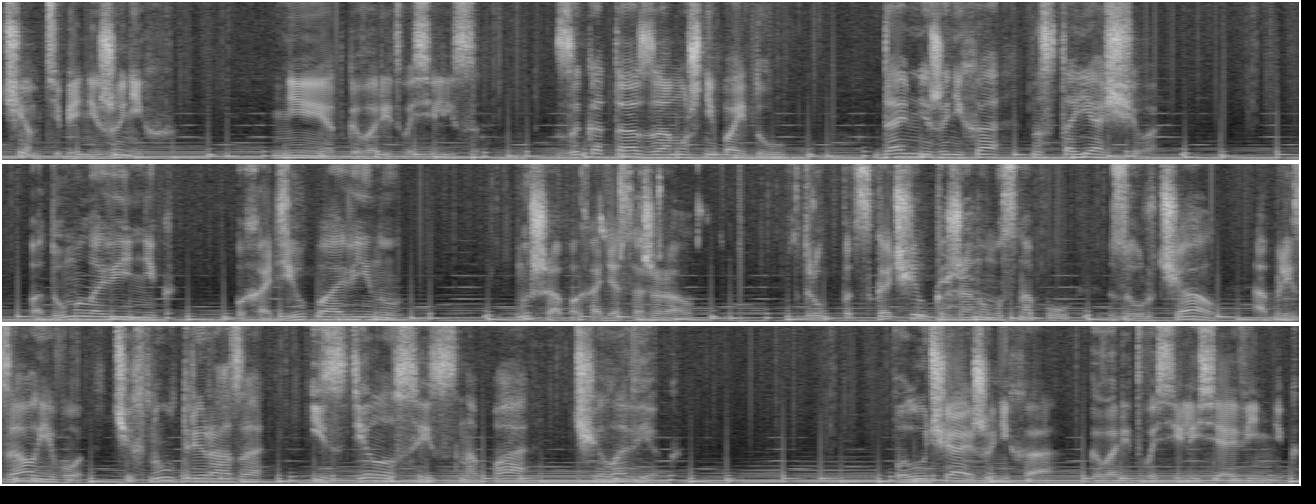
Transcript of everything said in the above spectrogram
«Чем тебе не жених?» «Нет», — говорит Василиса, — «за кота замуж не пойду. Дай мне жениха настоящего». Подумал овинник, походил по овину, мыша походя сожрал. Вдруг подскочил к ржаному снопу, заурчал, облизал его, чихнул три раза и сделался из снопа человек. «Получай жениха», — говорит Василий Овинник.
